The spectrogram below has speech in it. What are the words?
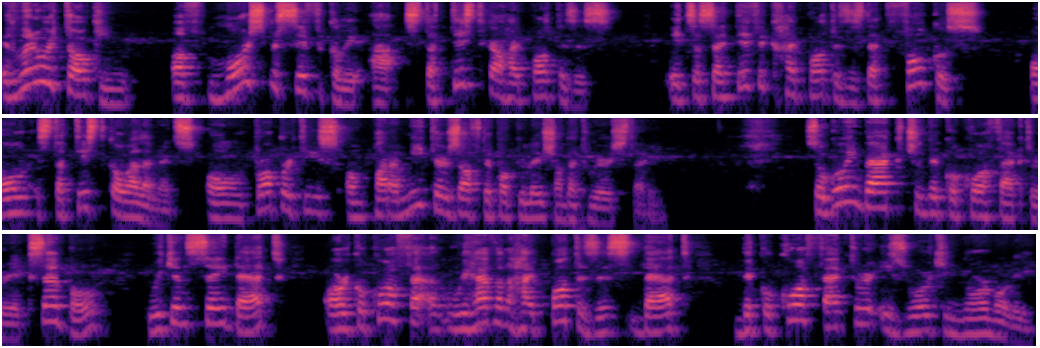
And when we're talking of more specifically a statistical hypothesis, it's a scientific hypothesis that focus on statistical elements, on properties, on parameters of the population that we're studying. So going back to the cocoa factory example, we can say that our cocoa we have a hypothesis that the cocoa factory is working normally.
